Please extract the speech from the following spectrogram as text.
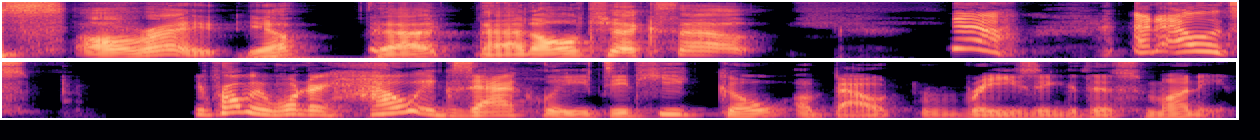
all right. Yep. That that all checks out. Yeah. And Alex, you're probably wondering how exactly did he go about raising this money?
